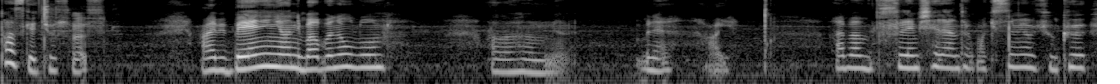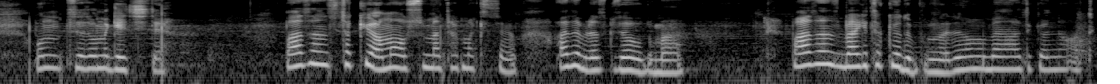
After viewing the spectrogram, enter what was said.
pas geçiyorsunuz. Ay bir beğenin yani bir abone olun. Allah'ım yani. Bu ne? Hayır. Ay ben frame şeylerini takmak istemiyorum çünkü onun sezonu geçti. Bazen takıyor ama olsun ben takmak istemiyorum. Hadi biraz güzel oldum ha. Bazen belki takıyordu bunları ama ben artık önüne artık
